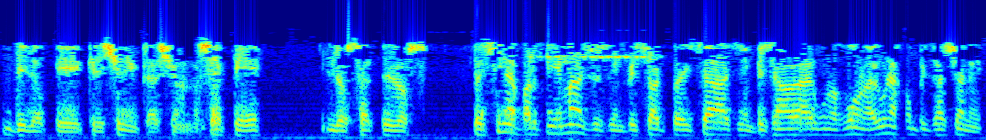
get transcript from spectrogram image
de lo que creció la inflación. O sea que los, los recién a partir de mayo se empezó a actualizar, se empezaron a dar algunos bonos, algunas compensaciones,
